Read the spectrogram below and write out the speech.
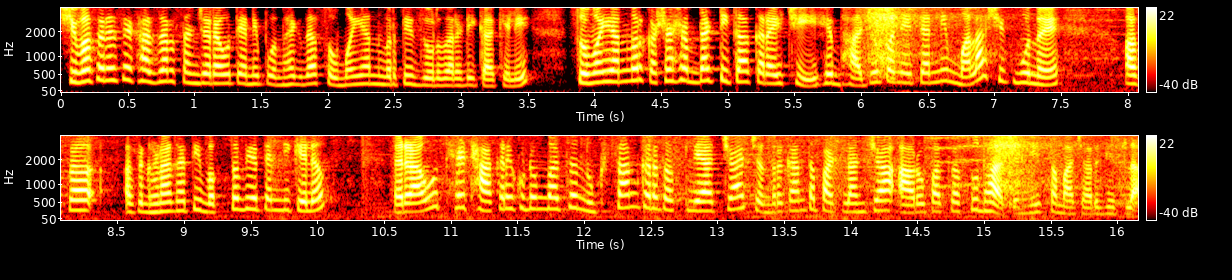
शिवसेनेचे खासदार संजय राऊत यांनी पुन्हा एकदा सोमय्यांवरती जोरदार टीका केली. सोमय्यांवर कशा शब्दात टीका करायची हे भाजप नेत्यांनी मला शिकवू नये असं असं घणाघाती वक्तव्य त्यांनी केलं. राऊत हे ठाकरे कुटुंबाचं नुकसान करत असल्याच्या चंद्रकांत पाटलांच्या आरोपाचा सुद्धा त्यांनी समाचार घेतला.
